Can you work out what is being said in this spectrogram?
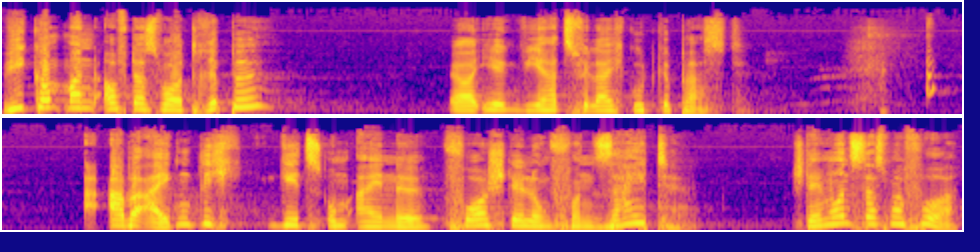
Wie kommt man auf das Wort Rippe? Ja, irgendwie hat's vielleicht gut gepasst. Aber eigentlich geht's um eine Vorstellung von Seite. Stellen wir uns das mal vor.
